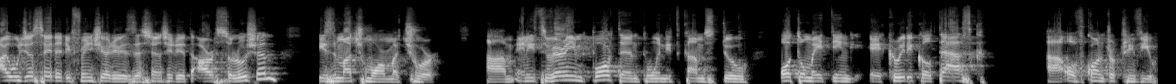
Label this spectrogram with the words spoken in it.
I would just say the differentiator is essentially that our solution is much more mature. Um, and it's very important when it comes to automating a critical task uh, of contract review.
